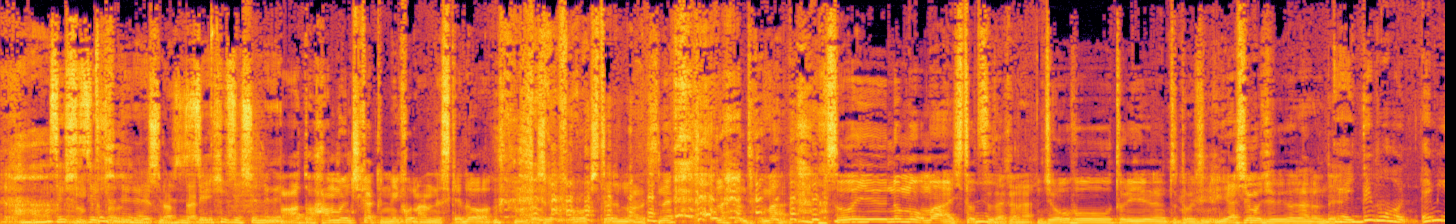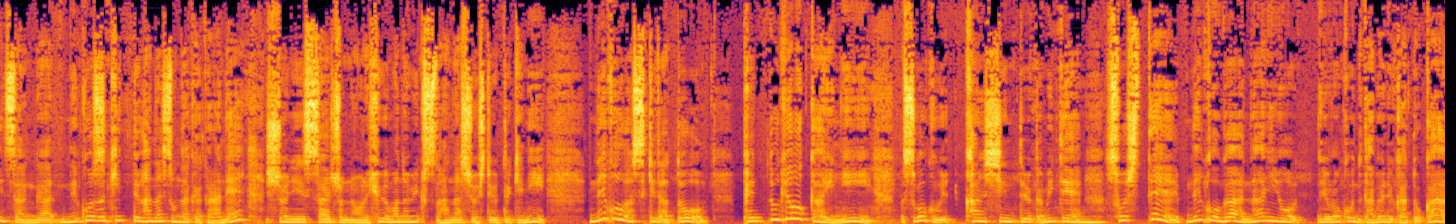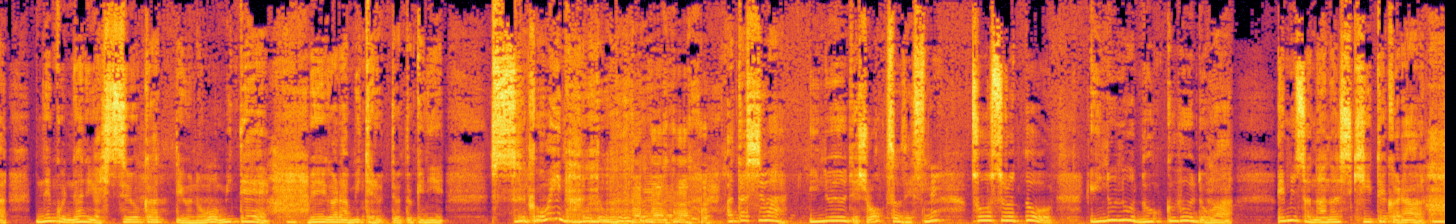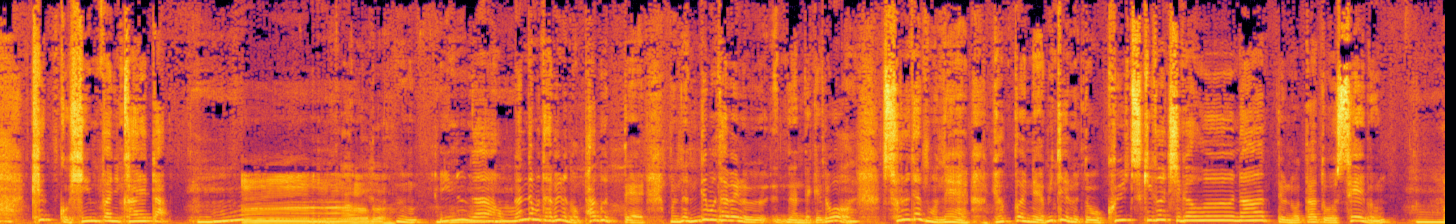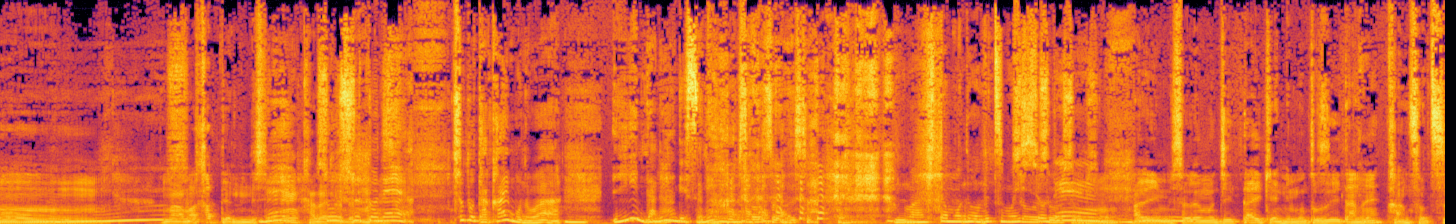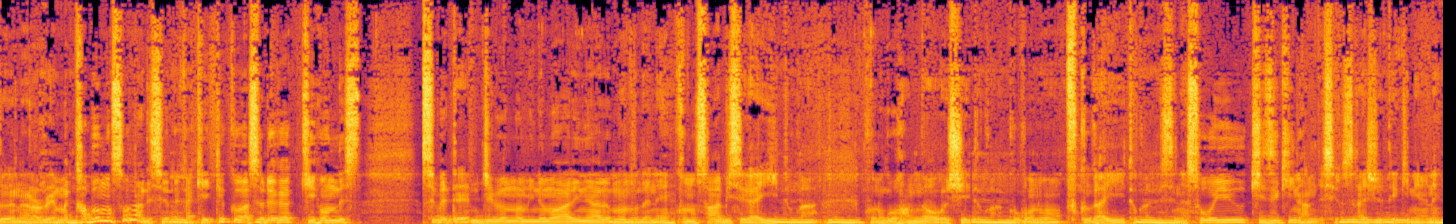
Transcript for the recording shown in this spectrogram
ぜひぜひお願いします。ぜひぜひお願いします。あと半分近く猫なんですけど、私がフォローしてるのはですね。なのでまあ、そういうのもまあ一つだから、情報を取り入れるのと同時に癒しも重要なので。でも、エミンさんが猫好きっていう話の中からね、一緒に最初のヒューマノミクスの話をしているときに、猫が好きだと、ペット業界にすごく関心というか見て、うん、そして猫が何を喜んで食べるかとか、猫に何が必要かっていうのを見て、銘柄見てるっていう時に、すごいなと思って。私は犬でしょ？そうですね。そうすると、犬のドッグフードは、エミさんの話聞いてから、結構頻繁に変えた。うん、なるほど、うん。犬が何でも食べるの。パグって何でも食べるなんだけど、それでもね、やっぱりね、見てると食いつきが違うなっていうのと、あと成分。うん。まあ分かってるんですよね、ね体そうするとね、ちょっと高いものはいいんだな。いいんですね。そうそうそう。まあ人も動物も一緒で。ある意味それも実体験に基づいたね、観察なので、まあ株もそうなんですよ。だから結局はそれが基本です。すべて自分の身の回りにあるものでね、このサービスがいいとか、このご飯が美味しいとか、ここの服がいいとかですね、そういう気づきなんですよ、最終的にはね。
